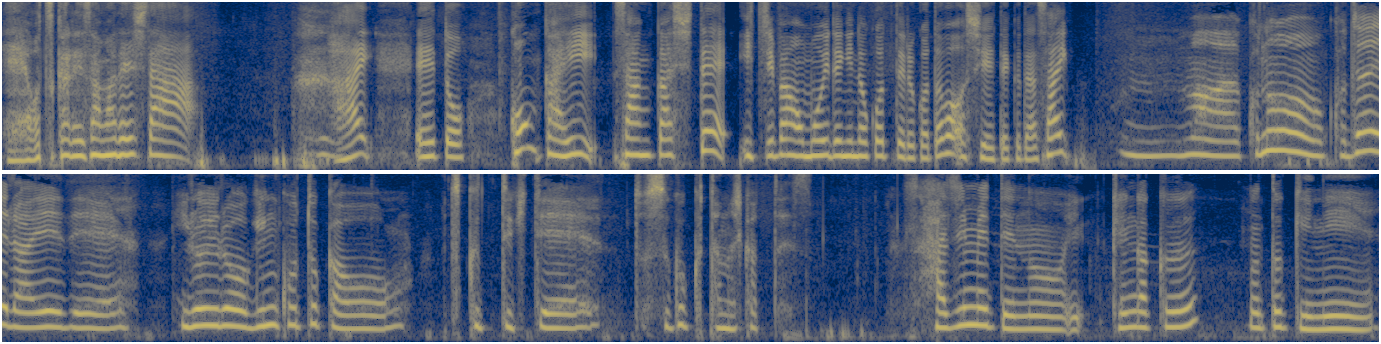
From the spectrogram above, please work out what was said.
えーお疲れ様でした。はい。えー、と今回参加して一番思い出に残っていることを教えてください。うんまあこの小平 A でいろいろ原稿とかを作ってきてすごく楽しかったです。初めての見学の時に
